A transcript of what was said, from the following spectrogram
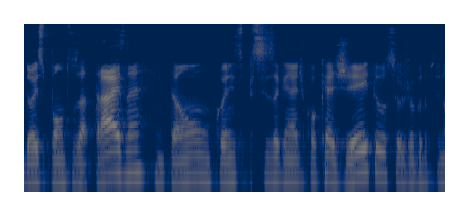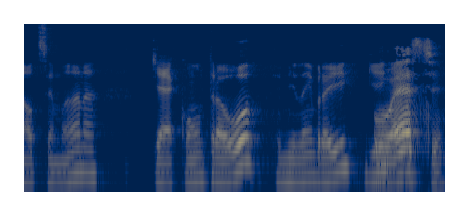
dois pontos atrás, né? Então, o Corinthians precisa ganhar de qualquer jeito, o seu jogo do final de semana, que é contra o, me lembra aí, Gui? Oeste.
